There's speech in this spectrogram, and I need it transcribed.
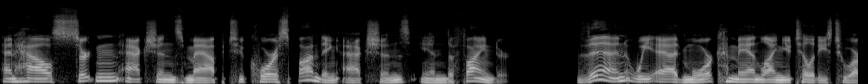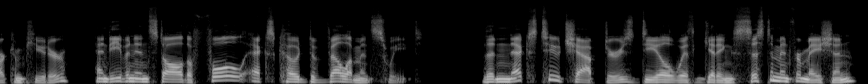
and how certain actions map to corresponding actions in the Finder. Then we add more command line utilities to our computer and even install the full Xcode development suite. The next two chapters deal with getting system information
